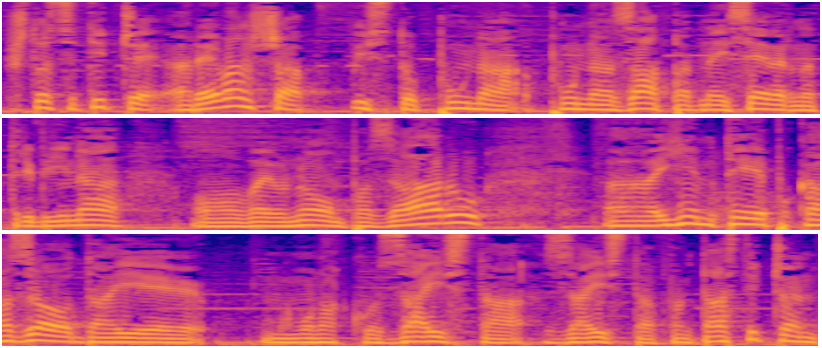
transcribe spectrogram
Što se tiče revanša, isto puna, puna zapadna i severna tribina ovaj, u Novom pazaru. Uh, IMT je pokazao da je onako zaista zaista fantastičan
